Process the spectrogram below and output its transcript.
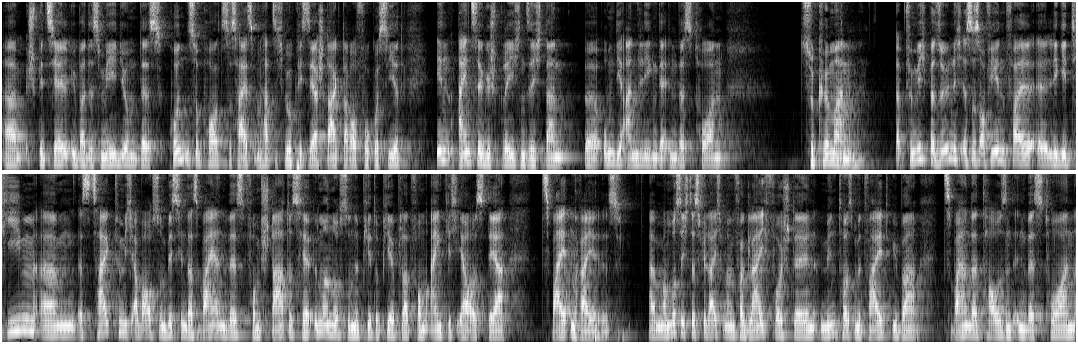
äh, speziell über das Medium des Kundensupports. Das heißt, man hat sich wirklich sehr stark darauf fokussiert, in Einzelgesprächen sich dann äh, um die Anliegen der Investoren zu kümmern. Für mich persönlich ist es auf jeden Fall äh, legitim. Ähm, es zeigt für mich aber auch so ein bisschen, dass Wire Invest vom Status her immer noch so eine Peer-to-Peer-Plattform eigentlich eher aus der zweiten Reihe ist. Äh, man muss sich das vielleicht mal im Vergleich vorstellen. Mintos mit weit über 200.000 Investoren.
